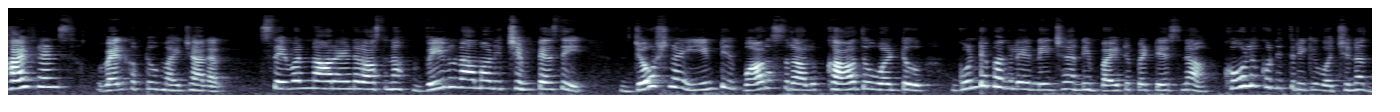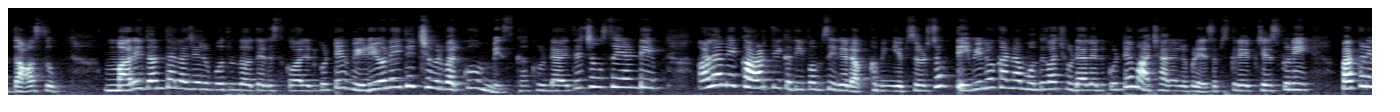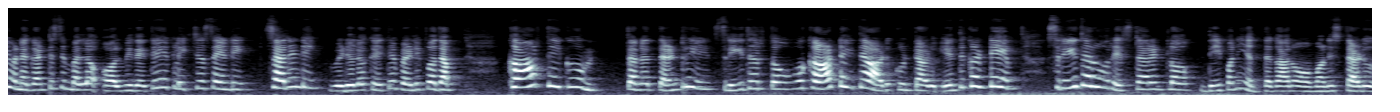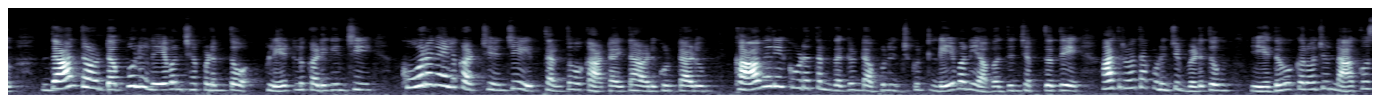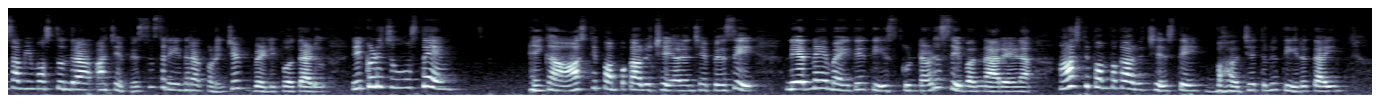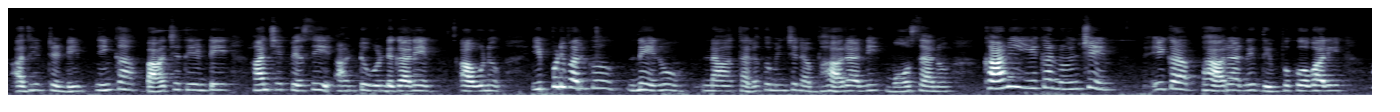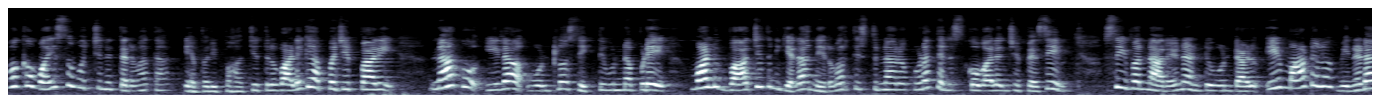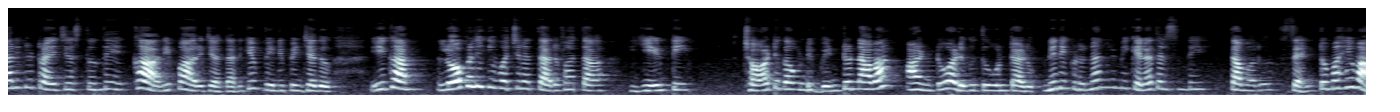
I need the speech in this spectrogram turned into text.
Hi friends welcome to my channel Shivan Narayana రాసిన వేలునామాని చింపేసి జోష్న ఇంటి వారసురాలు కాదు అంటూ గుండె పగిలే నిజాన్ని బయట పెట్టేసిన కోలుకొని తిరిగి వచ్చిన దాసు. మరిదంతా ఎలా జరిగిపోతుందో తెలుసుకోవాలనుకుంటే వీడియోనైతే చివరి వరకు మిస్ కాకుండా అయితే చూసేయండి. అలానే కార్తీక దీపం సీరియల్ అప్కమింగ్ ఎపిసోడ్స్ టీవీలో కన్నా ముందుగా చూడాలనుకుంటే మా ఛానల్ ఇప్పుడే సబ్స్క్రైబ్ చేసుకుని పక్కనే ఉన్న గంట సింబల్లో ఆల్ మీద అయితే క్లిక్ చేసేయండి. సరేండి వీడియోలోకి అయితే వెళ్ళిపోదాం. కార్తీక్ తన తండ్రి శ్రీధర్తో ఒక ఆట అయితే ఆడుకుంటాడు. ఎందుకంటే శ్రీధర్ రెస్టారెంట్లో దీపని ఎంతగానో అవమానిస్తాడు. దాంతో డబ్బులు లేవని చెప్పడంతో ప్లేట్లు కడిగించి కూరగాయలు కట్ చేయించి తనతో ఒక ఆట అయితే ఆడుకుంటాడు. కావేరి కూడా తన దగ్గర డబ్బులు ఉంచుకుంటూ లేవని అబద్ధం చెప్తుంది. ఆ తర్వాత అక్కడి నుంచి వెళుతూ ఏదో ఒక రోజు నాకు సమయం వస్తుందిరా అని చెప్పేసి శ్రీధర్ అక్కడి నుంచి వెళ్ళిపోతాడు. ఇక్కడ చూస్తే ఇంకా ఆస్తి పంపకాలు చేయాలని చెప్పేసి నిర్ణయం అయితే తీసుకుంటాడు శివనారాయణ. ఆస్తి పంపకాలు చేస్తే బాధ్యతలు తీరుతాయి. అదేంటండి? ఇంకా బాధ్యత ఏంటి? అని చెప్పేసి అంటూ ఉండగానే అవును ఇప్పటి వరకు నేను నా తలకు మించిన భారాన్ని మోసాను. కానీ ఇక నుంచి ఇక భారాన్ని దింపుకోవాలి. ఒక వయసు వచ్చిన తర్వాత ఎవరి బాధ్యతలు వాళ్ళకి అప్పచెప్పాలి నాకు ఇలా ఒంట్లో శక్తి ఉన్నప్పుడే వాళ్ళు బాధ్యతను ఎలా నిర్వర్తిస్తున్నారో కూడా తెలుసుకోవాలని చెప్పేసి శివనారాయణ అంటూ ఉంటాడు. ఈ మాటలు వినడానికి ట్రై చేస్తుంది కానీ పారిజాతానికి వినిపించదు. ఇక లోపలికి వచ్చిన తర్వాత ఏంటి? చాటుగా ఉండి వింటున్నావా అంటూ అడుగుతూ ఉంటాడు. నేను ఇక్కడున్నానని మీకు ఎలా తెలిసింది? తమరు సెంటు మహిమ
